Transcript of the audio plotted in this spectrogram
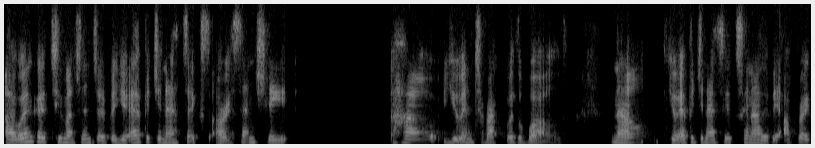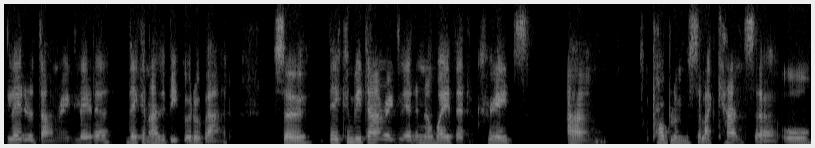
i won't go too much into it but your epigenetics are essentially how you interact with the world. Now your epigenetics can either be upregulated or downregulated. They can either be good or bad. So they can be downregulated in a way that creates um, problems so like cancer or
